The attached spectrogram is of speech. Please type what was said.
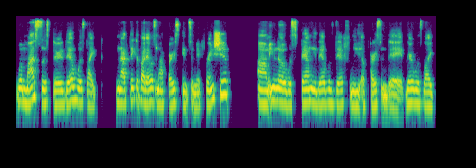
with my sister, that was like, when I think about it, that was my first intimate friendship. Um, even though it was family, that was definitely a person that there was like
